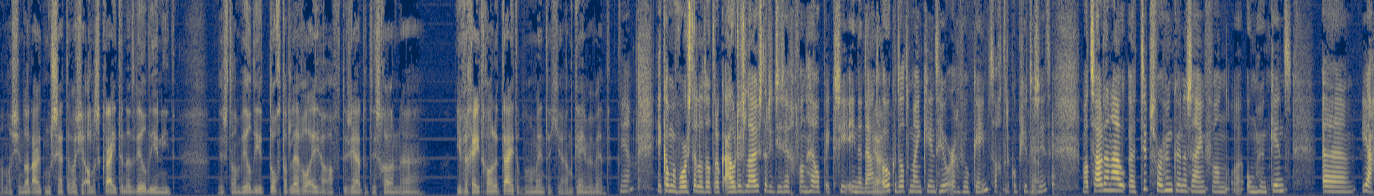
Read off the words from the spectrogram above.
Dan als je hem dan uit moest zetten was je alles kwijt en dat wilde je niet. Dus dan wilde je toch dat level even af. Dus ja, dat is gewoon... Uh, je vergeet gewoon de tijd op het moment dat je aan het gamen bent. Ja, ik kan me voorstellen dat er ook ouders luisteren die zeggen van help, ik zie inderdaad ja. ook dat mijn kind heel erg veel gamet, achter de computer ja. zit. Wat zouden nou uh, tips voor hun kunnen zijn van, uh, om hun kind ja,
